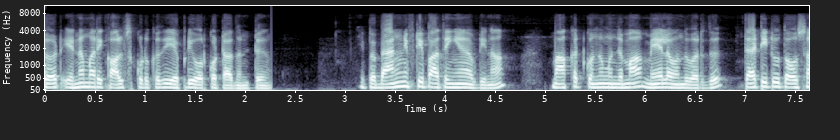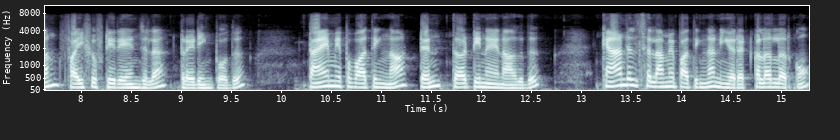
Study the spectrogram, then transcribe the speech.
தேர்ட் என்ன மாதிரி கால்ஸ் கொடுக்குது எப்படி ஒர்க் அவுட் ஆகுதுன்ட்டு. இப்போ பேங்க் நிஃப்டி பார்த்தீங்க அப்படின்னா மார்க்கெட் கொஞ்சம் கொஞ்சமாக மேலே வந்து வருது. Thirty two thousand five fifty ரேஞ்சில் ட்ரேடிங் போகுது. டைம் இப்போ பார்த்தீங்கன்னா டென் தேர்ட்டி நைன் ஆகுது. கேண்டில்ஸ் எல்லாமே பார்த்தீங்கன்னா நீங்கள் ரெட் கலரில் இருக்கும்.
